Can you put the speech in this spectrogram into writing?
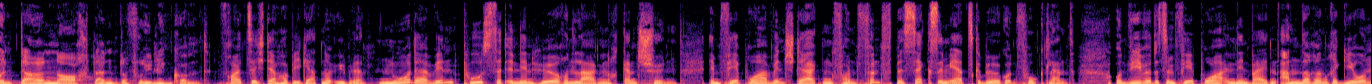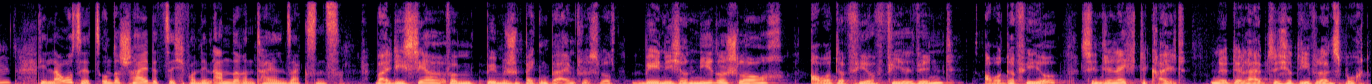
und danach dann der Frühling kommt. Freut sich der Hobbygärtner übel. Nur der Wind pustet in den höheren Lagen noch ganz schön. Im Februar Windstärken von 5 bis 6 im Erzgebirge und Vogtland. Und wie wird es im Februar in den beiden anderen Regionen? Die Lausitz unterscheidet sich von den anderen Teilen Sachsens. Weil die sehr vom böhmischen Becken beeinflusst wird. Weniger Niederschlag, aber dafür viel Wind. Aber dafür sind die Nächte kalt. Der Leipziger Tieflandsbucht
